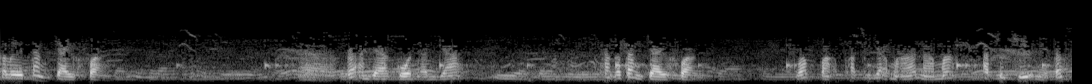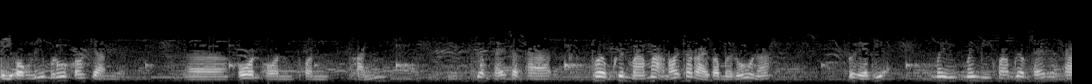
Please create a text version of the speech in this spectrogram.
ก็เลยตั้งใจฟังพระอัญญาโกณอัญญะท่านก็ตั้งใจฟัง วัปปะพัทยมหานามะอัศชิเนี่ยทั้งสี่องค์นี้ไม่รู้เขาจะโอนอ่อนผ่อนผันเชื่อมสศรัทธาเพิ่มขึ้นมามากน้อยเท่าไหร่ก็ไม่รู้นะด้วยเหตุที่ไม่ไม่มีความเรื่อมใสศรัทธา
